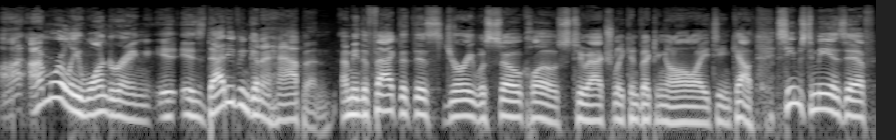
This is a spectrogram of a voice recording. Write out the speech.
I, I'm really wondering, is, is that even going to happen? I mean, the fact that this jury was so close to actually convicting on all 18 counts seems to me as if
